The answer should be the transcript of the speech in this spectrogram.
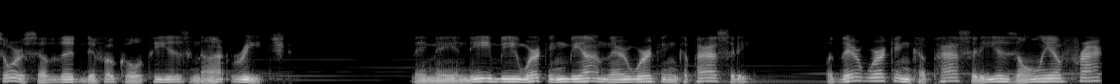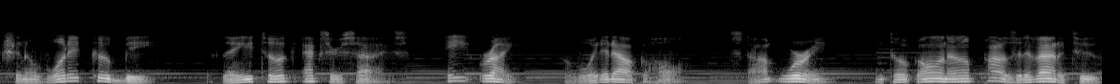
source of the difficulty is not reached. They may indeed be working beyond their working capacity, but their working capacity is only a fraction of what it could be if they took exercise, ate right, avoided alcohol, stopped worrying, and took on a positive attitude.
